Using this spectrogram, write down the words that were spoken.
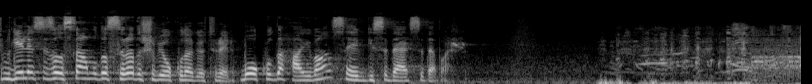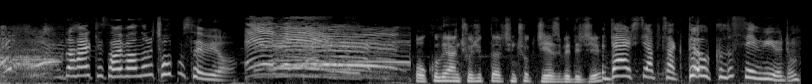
Şimdi gelin sizi İstanbul'da sıra dışı bir okula götürelim. Bu okulda hayvan sevgisi dersi de var. Burada herkes hayvanları çok mu seviyor? Okul yani çocuklar için çok cezbedici. Ders yapsak da okulu seviyorum.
